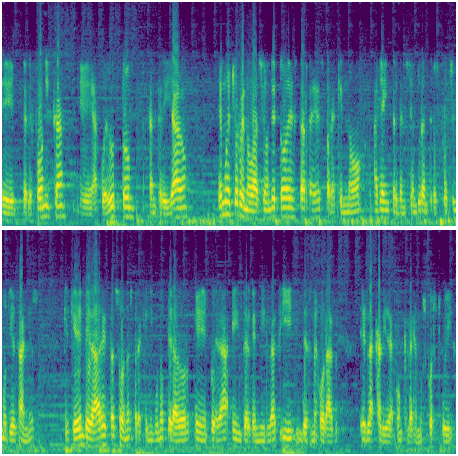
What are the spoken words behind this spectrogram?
eh, Telefónica, eh, Acueducto, Alcantarillado. Hemos hecho renovación de todas estas redes para que no haya intervención durante los próximos 10 años, que queden vedadas estas zonas para que ningún operador eh, pueda intervenirlas y desmejorar eh, la calidad con que las hemos construido.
